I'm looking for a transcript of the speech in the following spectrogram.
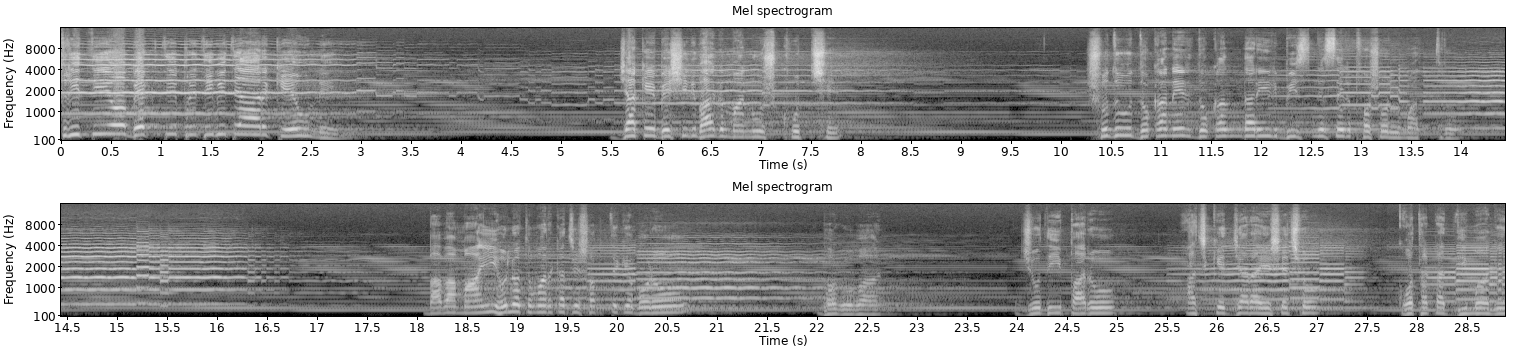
তৃতীয় ব্যক্তি পৃথিবীতে আর কেউ নেই। যাকে বেশিরভাগ মানুষ খুঁজছে। শুধু দোকানের দোকানদারির বিজনেসের ফসল মাত্র। বাবা মাই হলো তোমার কাছে সব থেকে বড় ভগবান। যদি পারো আজকে যারা এসেছ কথাটা দিমাগে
